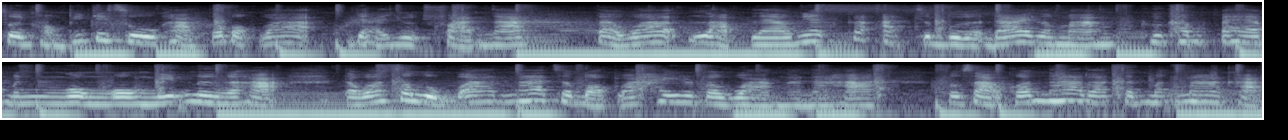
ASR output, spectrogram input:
ส่วนของพี่จิซูค่ะ ก็บอกว่าอย่าหยุดฝันนะ แต่ว่าหลับแล้วเนี่ยก็อาจจะเบื่อได้ละมั้ง คือคำแปลมันงงๆนิดนึงอะค่ะ แต่ว่าสรุปว่าน่าจะบอกว่าให้ระวังอะนะคะสาวๆก็น่ารักกันมาก ๆ ค่ะ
